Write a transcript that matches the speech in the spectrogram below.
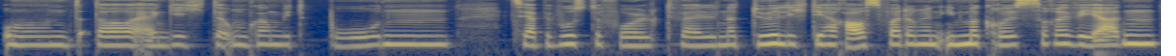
und da eigentlich der Umgang mit Boden sehr bewusst erfolgt, weil natürlich die Herausforderungen immer größere werden.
